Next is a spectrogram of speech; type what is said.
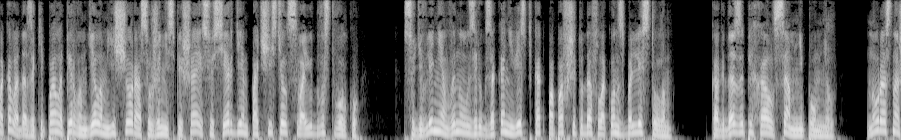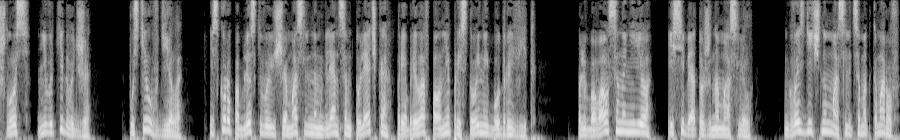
Пока вода закипала, первым делом еще раз, уже не спеша и с усердием, почистил свою двустволку. С удивлением вынул из рюкзака невесть, как попавший туда флакон с баллистолом. Когда запихал, сам не помнил. Ну, раз нашлось, не выкидывать же. Пустил в дело. и скоро поблескивающая масляным глянцем тулячка приобрела вполне пристойный бодрый вид. Полюбовался на нее и себя тоже намаслил. Гвоздичным маслицем от комаров.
